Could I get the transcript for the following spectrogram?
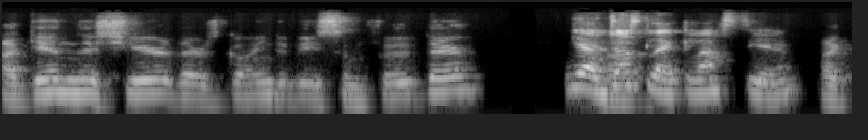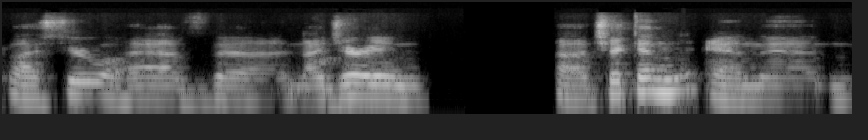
again this year. There's going to be some food there. Yeah, just uh, like last year. Like last year, we'll have the Nigerian uh, chicken and then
